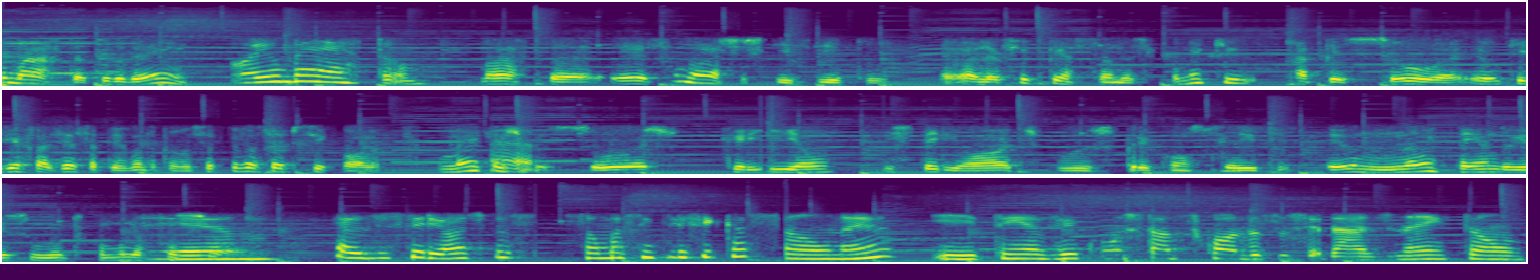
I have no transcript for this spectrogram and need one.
Ô Marta, tudo bem? Oi, Humberto. Marta, eh, você não acha esquisito? Olha, eu fico pensando assim, como é que a pessoa. Eu queria fazer essa pergunta para você, porque você é psicóloga. Como é que as Ah. pessoas criam estereótipos, preconceitos? Eu não entendo isso muito como ela funciona. É, os estereótipos são uma simplificação, né? E tem a ver com o status quo da sociedade, né? Então,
